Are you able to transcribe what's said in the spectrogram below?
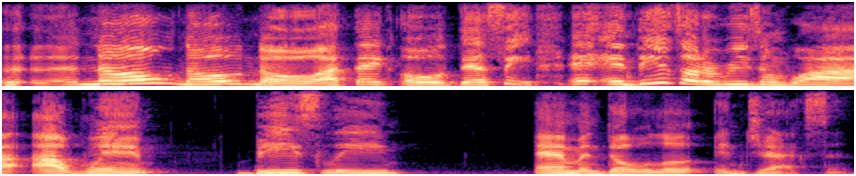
Uh, uh, no, no, no. I think Odell. See, and, and these are the reason why I went Beasley, Amendola, and Jackson.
